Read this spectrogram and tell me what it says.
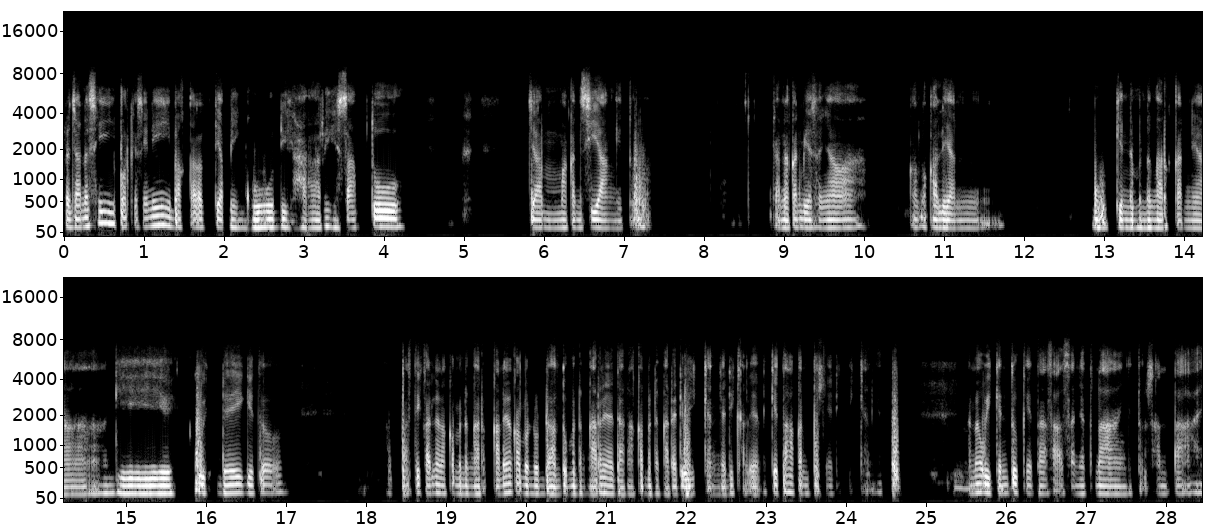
rencana sih podcast ini bakal tiap minggu di hari Sabtu jam makan siang gitu karena kan biasanya kalau kalian mungkin mendengarkannya di weekday gitu pasti kalian akan mendengar kalian akan menunda untuk mendengarnya dan akan mendengarnya di weekend. Jadi kalian kita akan postnya di weekend gitu. Karena weekend tuh kita saat-saatnya tenang gitu santai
